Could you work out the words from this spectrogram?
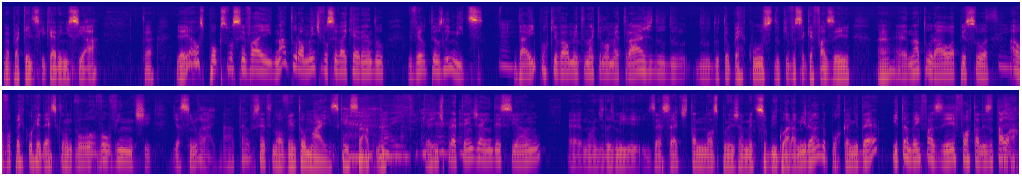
né, para aqueles que querem iniciar. Tá? E aí, aos poucos, você vai, naturalmente, você vai querendo ver os teus limites. Daí, porque vai aumentando a quilometragem do, do, do, do teu percurso, do que você quer fazer. né? É natural a pessoa, Sim. ah, eu vou percorrer 10 km, vou, vou 20, e assim vai, até os 190 ou mais, quem sabe, né? E a gente pretende ainda esse ano, eh, no ano de 2017, está no nosso planejamento subir Guaramiranga, por Canidé, e também fazer Fortaleza Tauá.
